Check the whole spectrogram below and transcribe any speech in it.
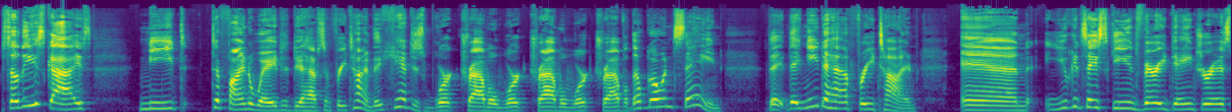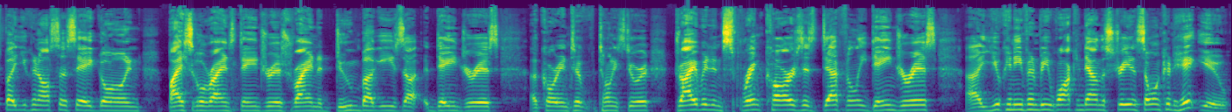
So these guys need to find a way to do, have some free time. They can't just work, travel, work, travel, work, travel. They'll go insane. They, they need to have free time. And you can say skiing's very dangerous, but you can also say going bicycle riding's dangerous. Riding a dune buggy is uh, dangerous, according to Tony Stewart. Driving in sprint cars is definitely dangerous. Uh, you can even be walking down the street and someone could hit you.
